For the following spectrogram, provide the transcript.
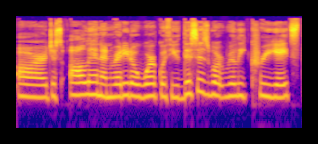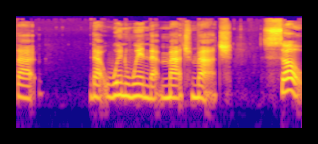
are just all in and ready to work with you. This is what really creates that that win-win, that match match. So,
